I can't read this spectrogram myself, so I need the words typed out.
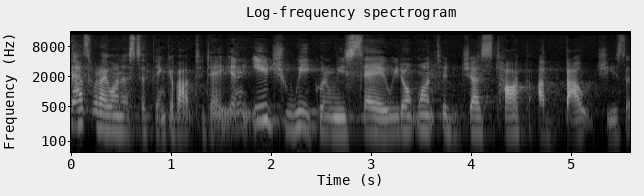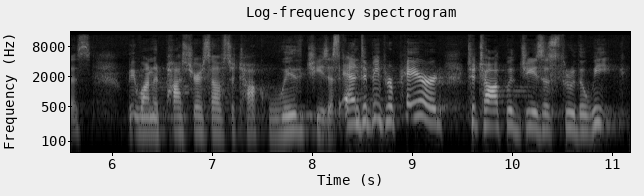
That's what I want us to think about today. And each week, when we say we don't want to just talk about Jesus, we want to posture ourselves to talk with Jesus and to be prepared to talk with Jesus through the week.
